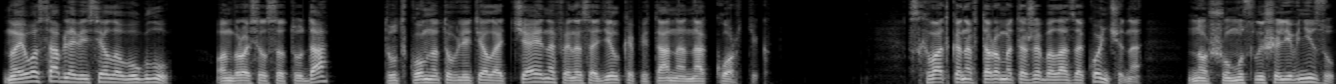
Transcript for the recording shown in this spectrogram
но его сабля висела в углу. Он бросился туда, тут в комнату влетел Отчаянов и насадил капитана на кортик. Схватка на втором этаже была закончена, но шум услышали внизу.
